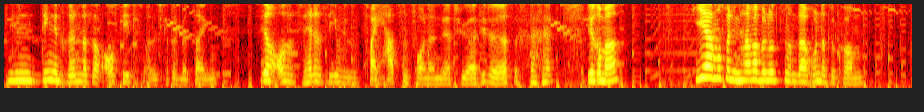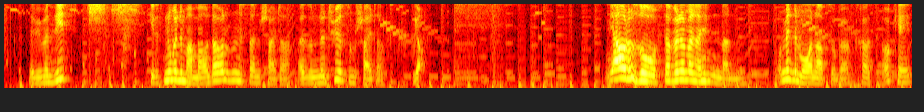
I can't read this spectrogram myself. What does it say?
in diesem Ding drin, das auch aussieht. Also ich kann es euch mal zeigen. Sieht auch aus, als wäre das irgendwie so zwei Herzen vorne an der Tür. Seht ihr das? Wie auch immer. Hier muss man den Hammer benutzen, um da runterzukommen. Ja, wie man sieht, geht es nur mit dem Hammer. Und da unten ist ein Schalter. Also eine Tür zum Schalter. Ja. Ja, oder so. Da würde man da hinten landen. Und mit einem One-Up sogar. Krass, okay.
